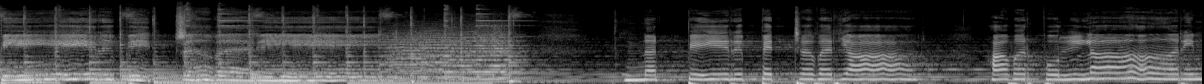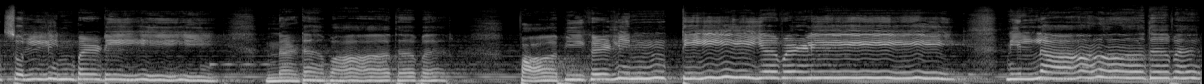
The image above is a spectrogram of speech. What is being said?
பேறு பெற்றவரே. நட்பேறு பெற்றவர் யார்? அவர் பொல்லாரின் சொல்லின்படி நடவாதவர். பாவிகளின் தீயவழி நில்லாதவர்.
